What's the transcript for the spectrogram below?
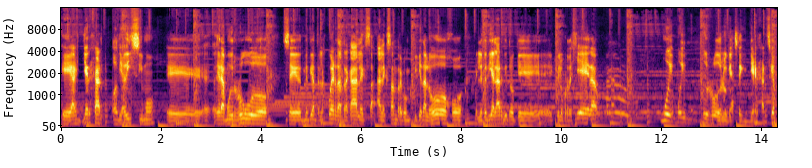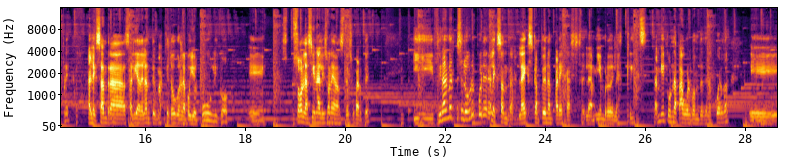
Eh, Gerhard, odiadísimo, eh, era muy rudo, se metía entre las cuerdas, atracaba a Alexandra con piqueta a los ojos, le pedía al árbitro que, que lo protegiera. Muy, muy, muy rudo lo que hace Gerhard siempre. Alexandra salía adelante más que todo con el apoyo del público, eh, sola, sin Alison Evans de su parte. Y finalmente se logró poner a Alexandra, la ex campeona en parejas, la miembro de las Clits, también con una powerbomb desde las cuerdas. eh,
